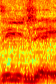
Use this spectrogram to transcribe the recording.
DJ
